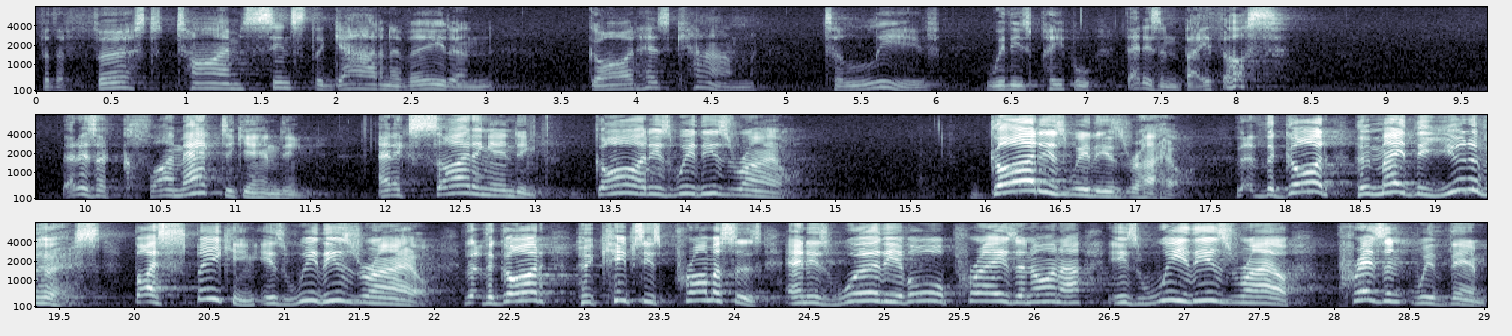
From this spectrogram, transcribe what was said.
For the first time since the Garden of Eden, God has come to live with his people. That isn't bathos. That is a climactic ending, an exciting ending. God is with Israel. God is with Israel. The God who made the universe by speaking is with Israel. The God who keeps his promises and is worthy of all praise and honour is with Israel, present with them,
